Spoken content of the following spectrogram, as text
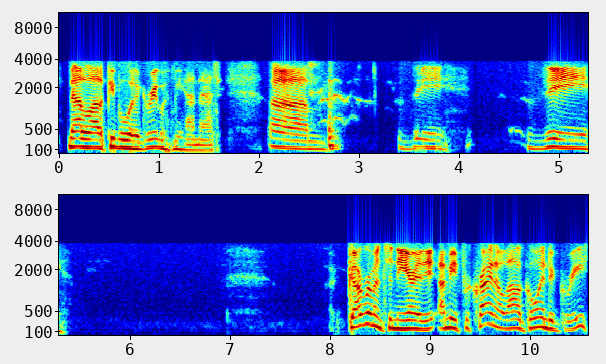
not a lot of people would agree with me on that. Um, the the governments in the area. I mean, for crying out loud, going to Greece,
